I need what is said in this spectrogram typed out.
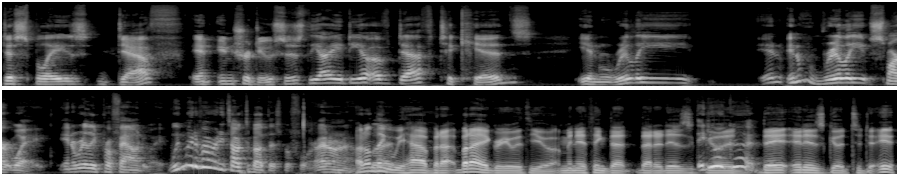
displays death and introduces the idea of death to kids in really in in a really smart way, in a really profound way. We might have already talked about this before. I don't know. I don't think we have, but I, but I agree with you. I mean, I think that that it is They do good. it good. They it is good to do. It,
